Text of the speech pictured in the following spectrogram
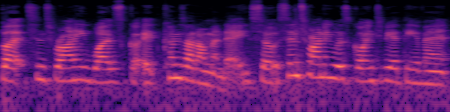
but since Ronie was, it comes out on Monday. So since Ronie was going to be at the event,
